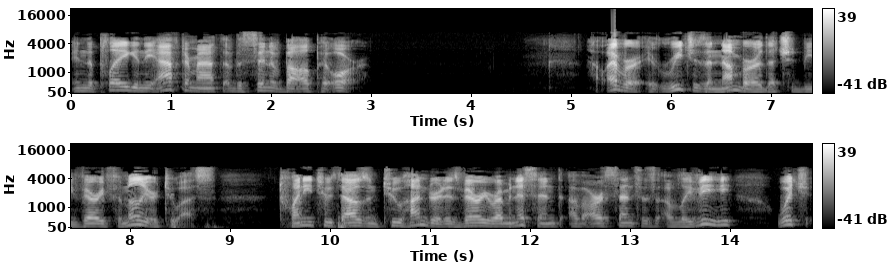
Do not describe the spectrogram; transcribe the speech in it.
in the plague in the aftermath of the sin of Baal Peor. However, it reaches a number that should be very familiar to us. 22,200 is very reminiscent of our census of Levi, which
